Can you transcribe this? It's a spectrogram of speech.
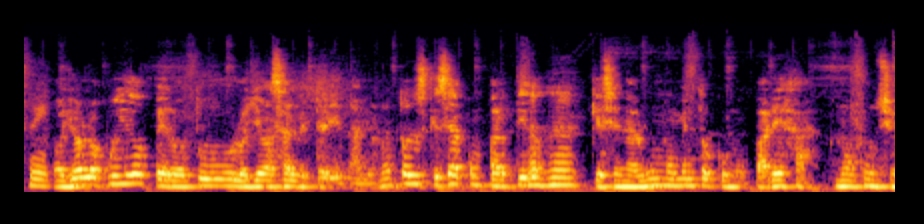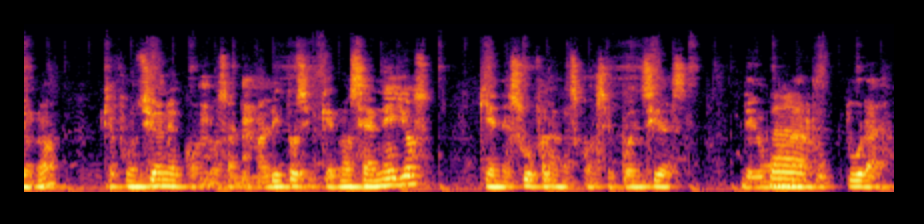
Sí. O yo lo cuido, pero tú lo llevas al veterinario. ¿no? Entonces que sea compartido, que si en algún momento como pareja no funcionó, que funcione con los animalitos y que no sean ellos quienes sufran las consecuencias de una Claro. ruptura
